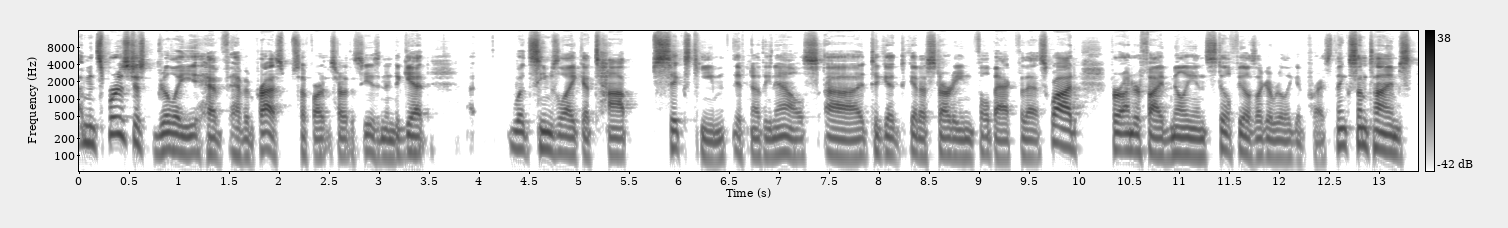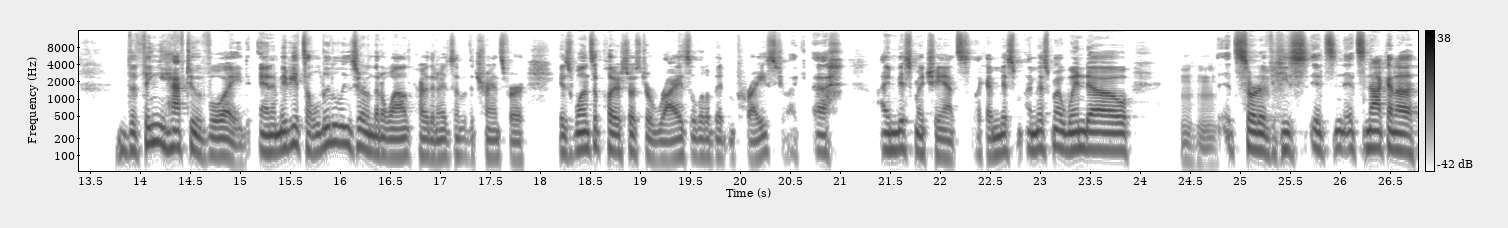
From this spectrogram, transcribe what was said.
I mean Spurs just really have have impressed so far at the start of the season, and to get uh, what seems like a top six team, if nothing else, uh, to get to get a starting fullback for that squad for under five million still feels like a really good price. I think sometimes the thing you have to avoid, and maybe it's a little easier than a wild card than it is with the transfer, is once a player starts to rise a little bit in price, you're like, ugh, I missed my chance. Like I miss I missed my window Mhm. it's sort of he's it's it's not gonna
